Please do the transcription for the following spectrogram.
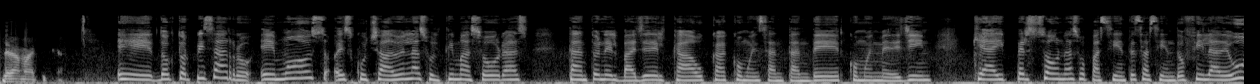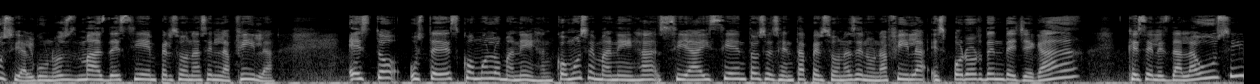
dramática. Eh, doctor Pizarro, hemos escuchado en las últimas horas, tanto en el Valle del Cauca como en Santander, como en Medellín, que hay personas o pacientes haciendo fila de UCI, algunos más de 100 personas en la fila. Esto, ¿ustedes cómo lo manejan? ¿Cómo se maneja si hay 160 personas en una fila? ¿Es por orden de llegada que se les da la UCI?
